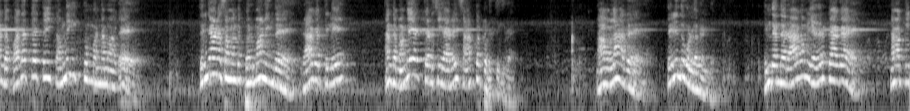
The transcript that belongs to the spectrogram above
அந்த பதட்டத்தை தமிழிக்கும் வண்ணமாக திருஞான சம்பந்த பெருமான் இந்த ராகத்திலே அந்த மங்கையக்கரசியாரை சாத்தப்படுத்துகிறார் நாமெல்லாம் அதை தெரிந்து கொள்ள வேண்டும். இந்தந்த ராகம் எதற்காக நமக்கு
